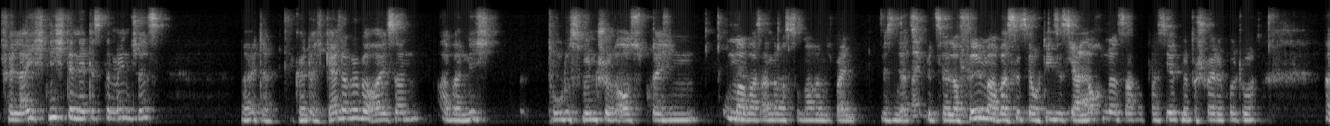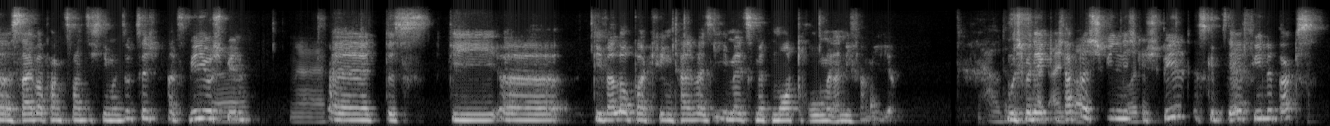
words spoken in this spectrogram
vielleicht nicht der netteste Mensch ist, Leute, ihr könnt euch gerne darüber äußern, aber nicht Todeswünsche raussprechen, um mal was anderes zu machen. Ich meine, wir sind jetzt spezieller Film, aber es ist ja auch dieses Jahr noch eine Sache passiert mit Beschwerdekultur. Äh, Cyberpunk 2077 als Videospiel. Ja. Ja, äh, das, die äh, Developer kriegen teilweise E-Mails mit Morddrohungen an die Familie. Ja, Wo ich mir halt denke, ich habe das Spiel nicht Leute. gespielt. Es gibt sehr viele Bugs.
